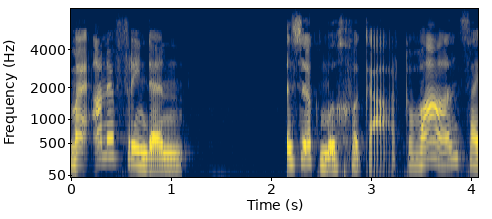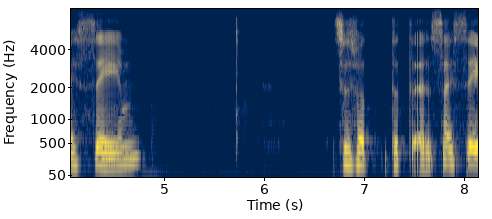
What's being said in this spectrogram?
My ander vriendin is ook moeg vir kerk want sy sê soos wat dit is, sy sê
